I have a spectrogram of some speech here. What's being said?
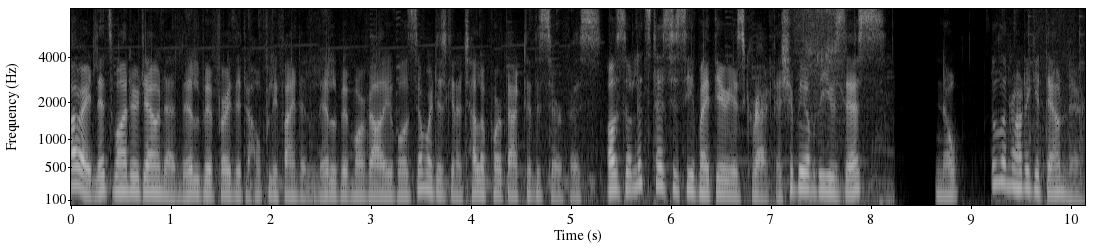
Alright, let's wander down a little bit further to hopefully find a little bit more valuables. Then we're just going to teleport back to the surface. Also, let's test to see if my theory is correct. I should be able to use this. Nope. Still don't know how to get down there.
